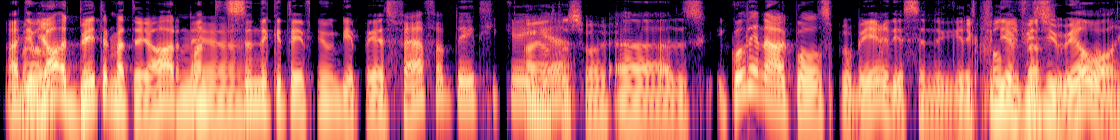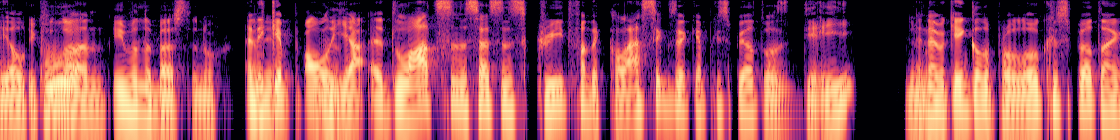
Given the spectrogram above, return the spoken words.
Ah, die- ja, het beter met de jaren. hè. Want Syndicate heeft nu ook die PS5-update gekregen. Ah ja, dat is waar. Eh, dus ik wil die eigenlijk wel eens proberen, die Syndicate. Ik, vond die, visueel wel heel Ik cool. vond dat en een van de beste nog. en ik heb al Ja. het laatste Assassin's Creed van de classics dat ik heb gespeeld was 3. Ja. En dan heb ik enkel de prologue gespeeld en dan heb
